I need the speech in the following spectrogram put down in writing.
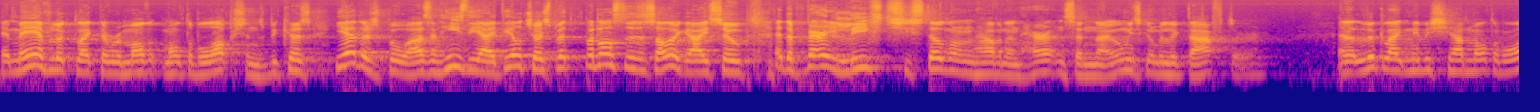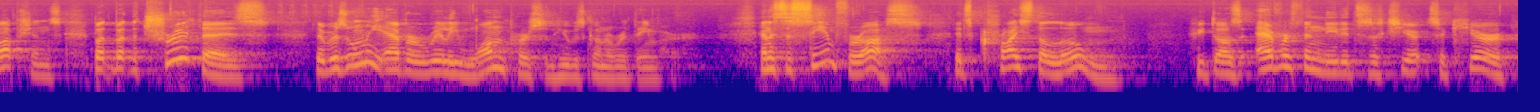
it may have looked like there were multiple options because, yeah, there's Boaz, and he's the ideal choice, but, but also this other guy. So, at the very least, she's still going to have an inheritance, and Naomi's going to be looked after. And it looked like maybe she had multiple options. But, but the truth is, there was only ever really one person who was going to redeem her. And it's the same for us. It's Christ alone who does everything needed to secure, secure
